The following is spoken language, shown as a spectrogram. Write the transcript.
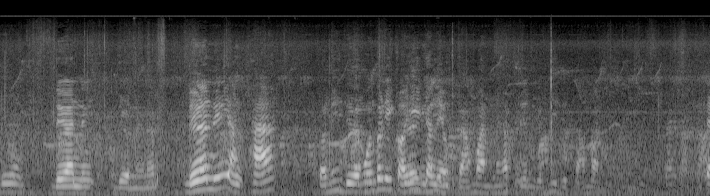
เดือนเดือนหนึ่งเดือนหนึงนะครับ เดือนนี้อย่างช้า ตอนนี้เดือนผลผลิตก่อนที่จะเร็วสามวันนะครับเดือนกับยี่สิบสามวัน แต่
